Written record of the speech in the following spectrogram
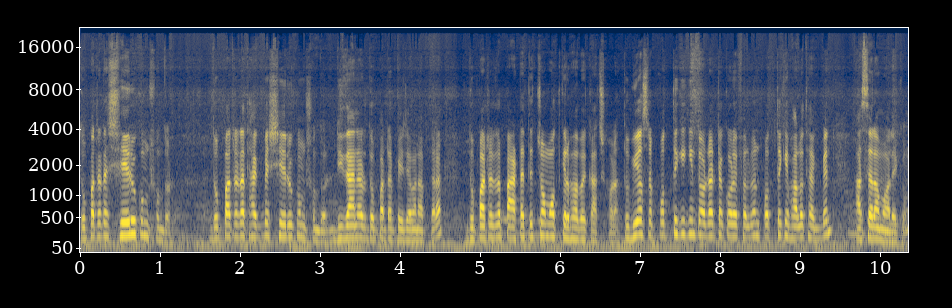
দোপাটাটা সেরকম সুন্দর। দোপাটাটা থাকবে সেরকম সুন্দর। ডিজাইনার দোপাটা পেয়ে যাবেন আপনারা। দোপাটাটা পাটাতে চমৎকারভাবে কাজ করা। তো বিয়সরা প্রত্যেকে কিন্তু অর্ডারটা করে ফেলবেন। প্রত্যেকে ভালো থাকবেন। আসসালামু আলাইকুম।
